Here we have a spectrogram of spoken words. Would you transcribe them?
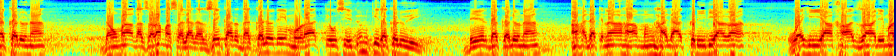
د کلونه دا ما غزړه مسله ده ذکر د کلو دی مراد ته اوسیدونکي د کلو دی ډیر د کلونه اهلکناها من هلاک کړی دی هغه وهي خاظالمه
